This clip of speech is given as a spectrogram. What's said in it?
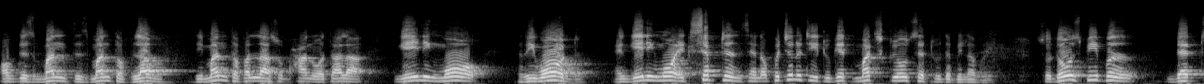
of this month, this month of love, the month of Allah subhanahu wa ta'ala, gaining more reward and gaining more acceptance and opportunity to get much closer to the beloved. So those people that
